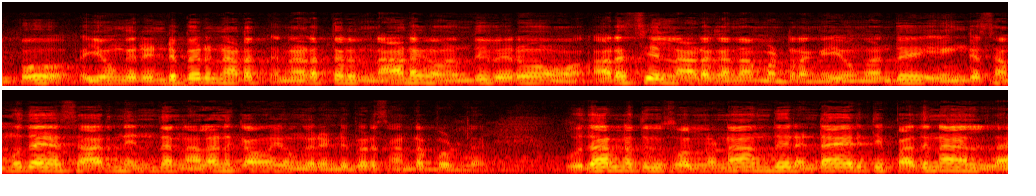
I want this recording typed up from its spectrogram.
இப்போது இவங்க ரெண்டு பேரும் நட நடத்துகிற நாடகம் வந்து வெறும் அரசியல் நாடகம் தான் பண்ணுறாங்க இவங்க வந்து எங்கள் சமுதாய சார்ந்த எந்த நலனுக்காகவும் இவங்க ரெண்டு பேரும் சண்டை போடல. உதாரணத்துக்கு சொல்லணும்னா வந்து ரெண்டாயிரத்தி பதினாலில்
